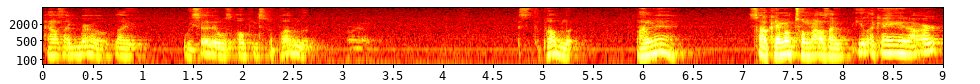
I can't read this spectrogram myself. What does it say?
And I was like, "Bro, like, we said it was open to the public. Right. It's the public. Let him in." So I came up to him, and I was like, "You like any of the art?"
